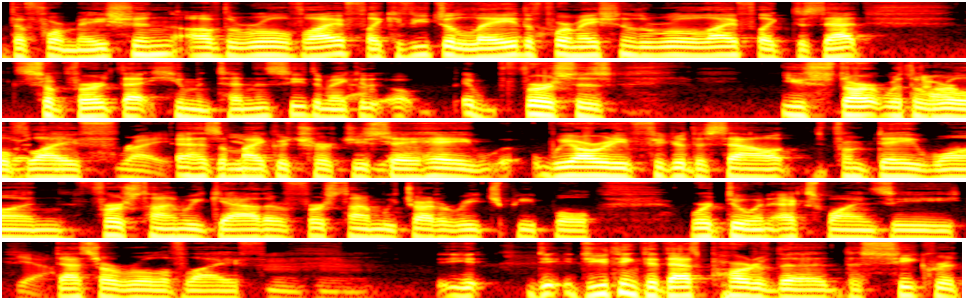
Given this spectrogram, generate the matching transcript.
the formation of the rule of life like if you delay the formation of the rule of life like does that subvert that human tendency to make yeah. Oh, it versus you start with the rule of life it. right as a yeah. microchurch you yeah. say hey we already figured this out from day one first time we gather first time we try to reach people we're doing x y and z yeah. that's our rule of life mm-hmm. do, do you think that that's part of the the secret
